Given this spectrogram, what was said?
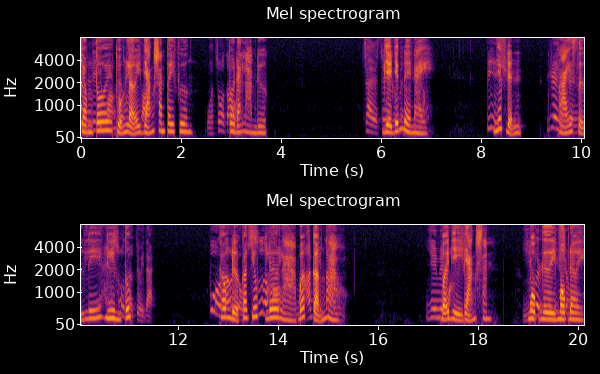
Chồng tôi thuận lợi giảng sanh tây phương. Tôi đã làm được. Về vấn đề này, nhất định phải xử lý nghiêm túc. Không được có chút lơ là bất cẩn nào. Bởi vì giảng sanh, một người một đời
